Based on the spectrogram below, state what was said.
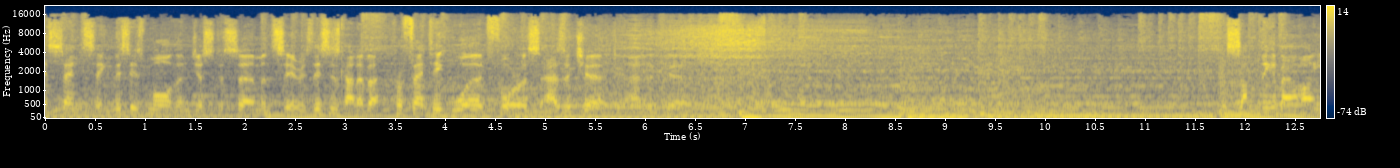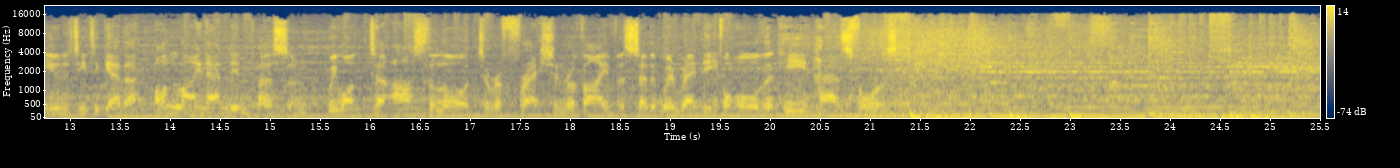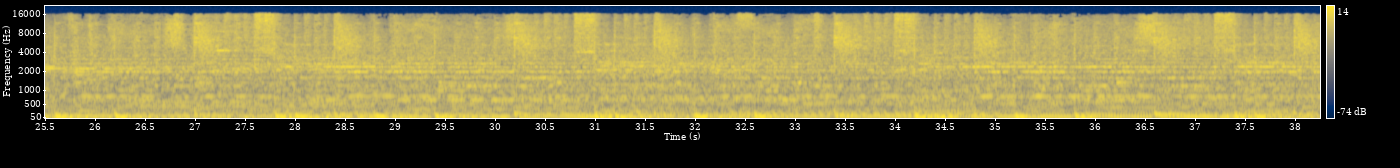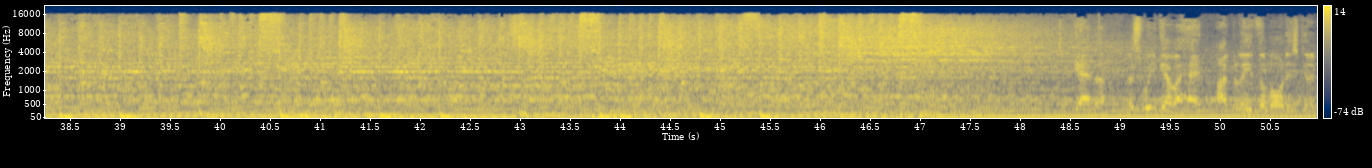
are sensing this is more than just a sermon series. This is kind of a prophetic word for us as a church. As a church. There's something about our unity together, online and in person. We want to ask the Lord to refresh and revive us so that we're ready for all that He has for us.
